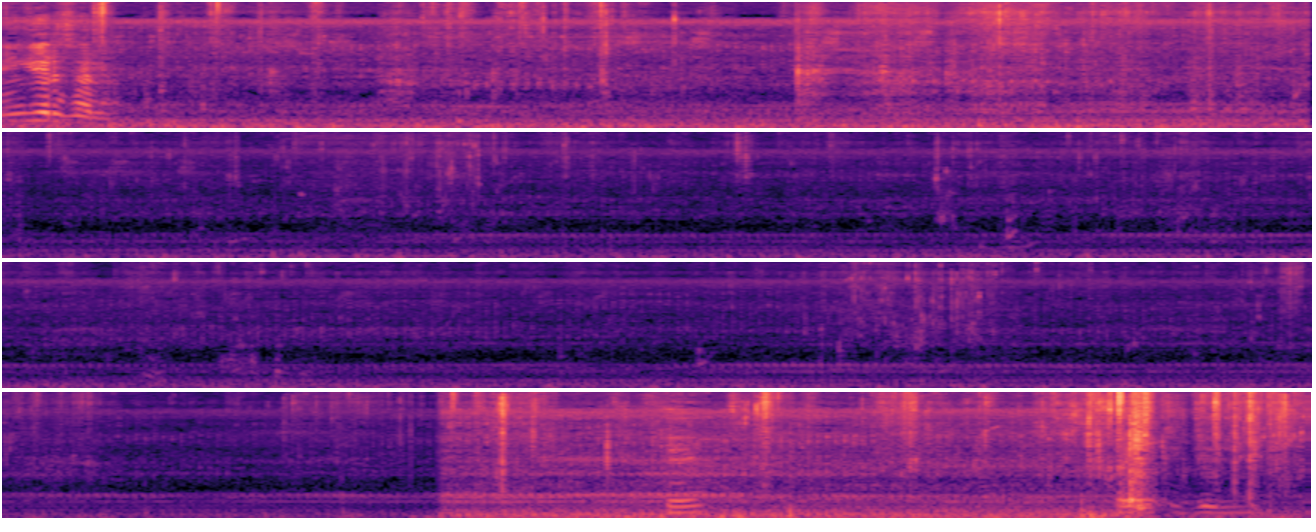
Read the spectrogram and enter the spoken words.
മീൻകറി സ്ഥലം. ഏ? വൈറ്റ് ജെല്ലി ആ,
